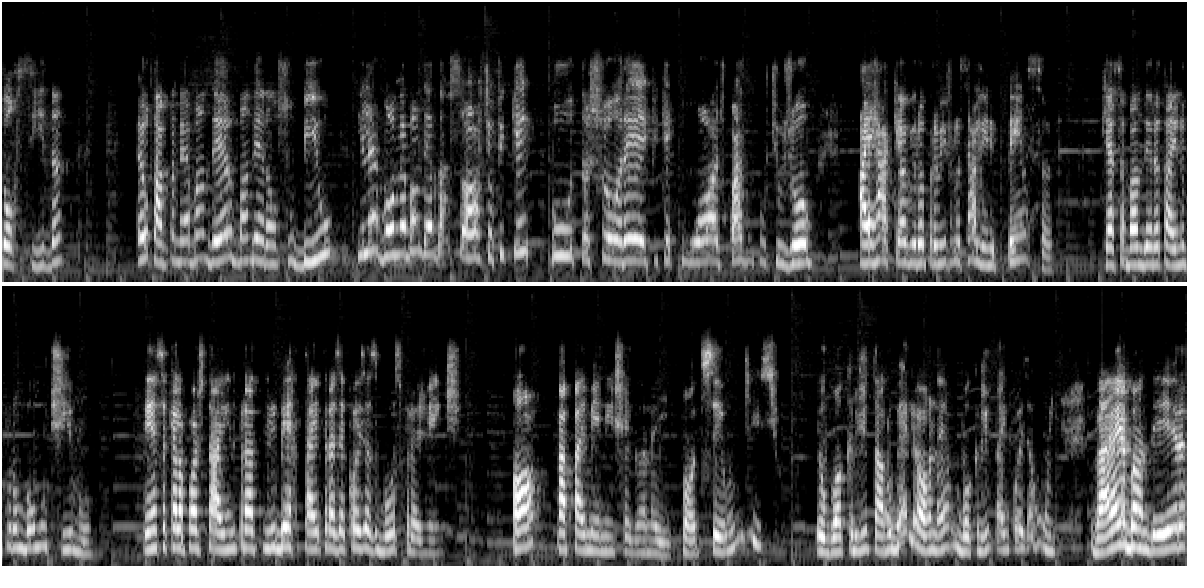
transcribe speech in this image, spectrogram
Torcida. Eu tava com a minha bandeira, o bandeirão subiu e levou minha bandeira da sorte. Eu fiquei puta, chorei, fiquei com ódio, quase não curti o jogo. Aí Raquel virou para mim e falou assim: Aline, pensa que essa bandeira tá indo por um bom motivo. Pensa que ela pode estar tá indo para libertar e trazer coisas boas pra gente. Ó, papai menino chegando aí. Pode ser um indício. Eu vou acreditar no melhor, né? Não vou acreditar em coisa ruim. Vai a bandeira,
